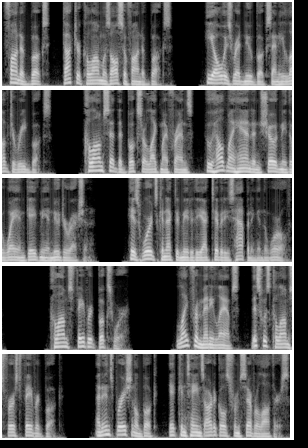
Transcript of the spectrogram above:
Fond of books, Dr. Kalam was also fond of books. He always read new books and he loved to read books. Kalam said that books are like my friends, who held my hand and showed me the way and gave me a new direction. His words connected me to the activities happening in the world. Kalam's favorite books were Light from Many Lamps, this was Kalam's first favorite book. An inspirational book, it contains articles from several authors.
